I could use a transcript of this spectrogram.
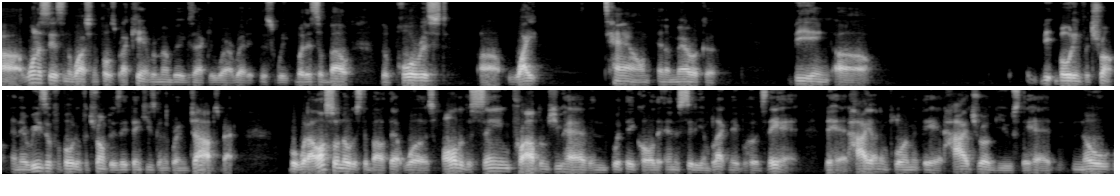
uh, I want to say it's in the Washington Post, but I can't remember exactly where I read it this week. But it's about the poorest uh, white town in America being uh, voting for Trump, and their reason for voting for Trump is they think he's going to bring jobs back. But what I also noticed about that was all of the same problems you have in what they call the inner city and black neighborhoods they had. They had high unemployment, they had high drug use, they had no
